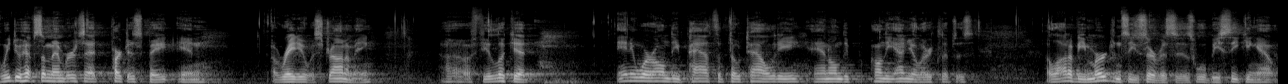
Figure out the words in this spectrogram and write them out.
We do have some members that participate in radio astronomy, uh, if you look at anywhere on the path of totality and on the, on the annular eclipses, a lot of emergency services will be seeking out,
